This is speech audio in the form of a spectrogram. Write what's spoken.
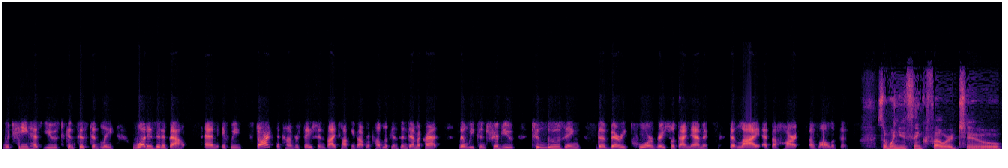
which he has used consistently. What is it about? And if we start the conversation by talking about Republicans and Democrats, then we contribute to losing the very core racial dynamics that lie at the heart of all of this. So when you think forward to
